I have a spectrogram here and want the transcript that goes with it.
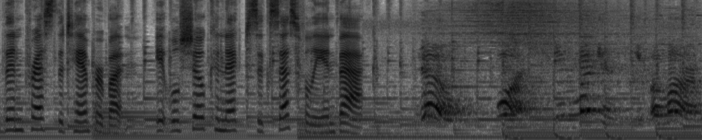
Then press the tamper button, it will show connect successfully and back. No. One. Emergency alarm.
